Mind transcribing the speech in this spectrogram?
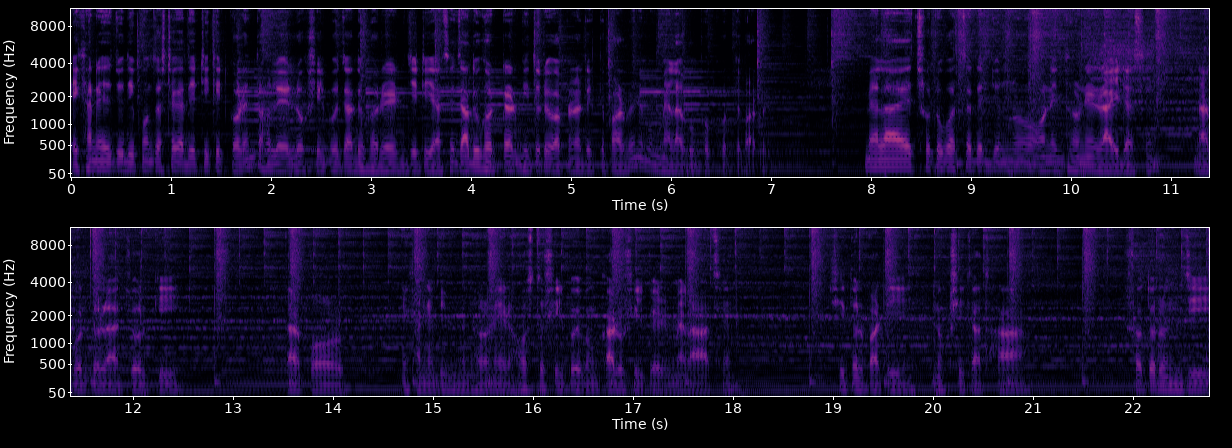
এখানে যদি পঞ্চাশ টাকা দিয়ে টিকিট করেন, তাহলে লোকশিল্প জাদুঘরের যেটি আছে, জাদুঘরটার ভিতরেও আপনারা দেখতে পারবেন এবং মেলা উপভোগ করতে পারবেন। মেলায় ছোট বাচ্চাদের জন্য অনেক ধরনের রাইড আছে। নাগরদোলা, চরকি, তারপর এখানে বিভিন্ন ধরনের হস্তশিল্প এবং কারুশিল্পের মেলা আছে। শীতলপাটি নকশিকাঁথা শতরঞ্জি,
